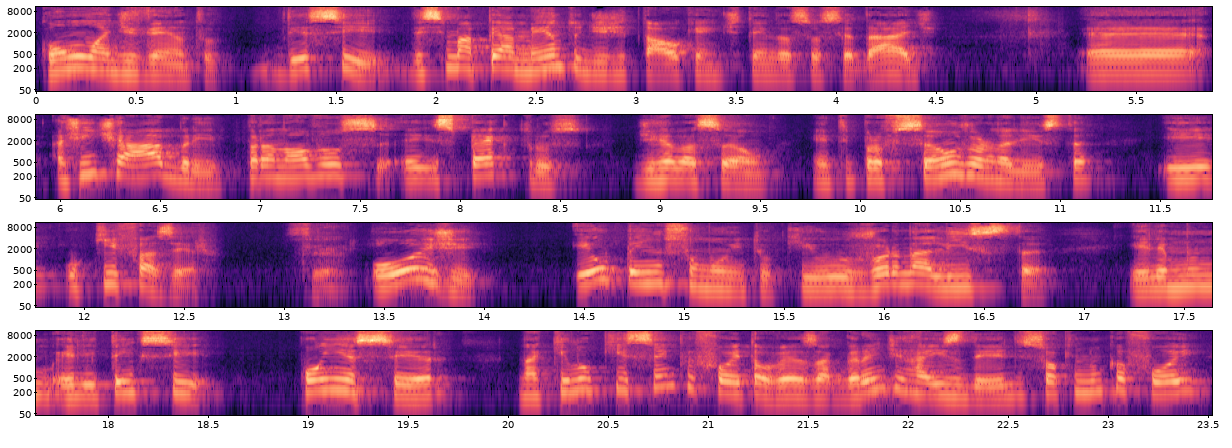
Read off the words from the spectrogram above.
com o advento desse, desse mapeamento digital que a gente tem da sociedade, é, a gente abre para novos espectros de relação entre profissão jornalista e o que fazer. Certo. Hoje, eu penso muito que o jornalista ele, é ele tem que se conhecer naquilo que sempre foi talvez a grande raiz dele, só que nunca foi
